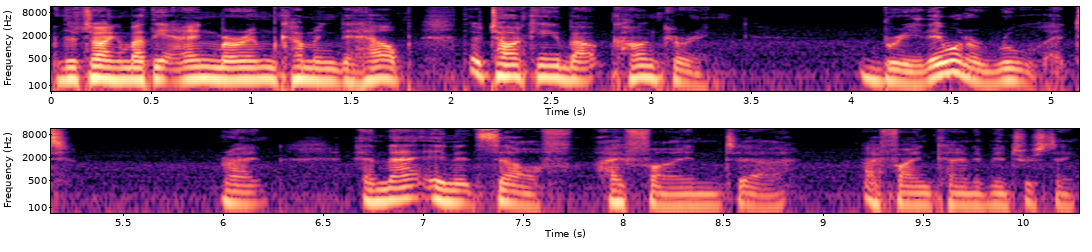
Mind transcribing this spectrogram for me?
they're talking about the Angmarim coming to help. They're talking about conquering Bree. They want to rule it, right? And that in itself, I find uh, I find kind of interesting.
